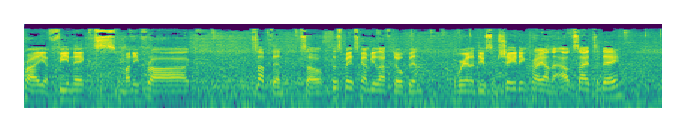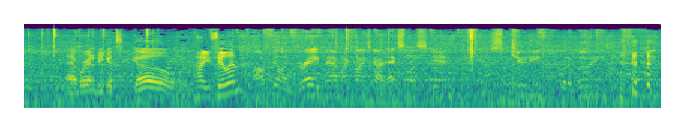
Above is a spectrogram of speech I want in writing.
Probably a phoenix, money frog, something. So this space is gonna be left open. We're gonna do some shading probably on the outside today. And we're gonna be good to go. How you feeling? I'm feeling great, man. My client's got excellent skin. She's a cutie with a booty. You know what I mean?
